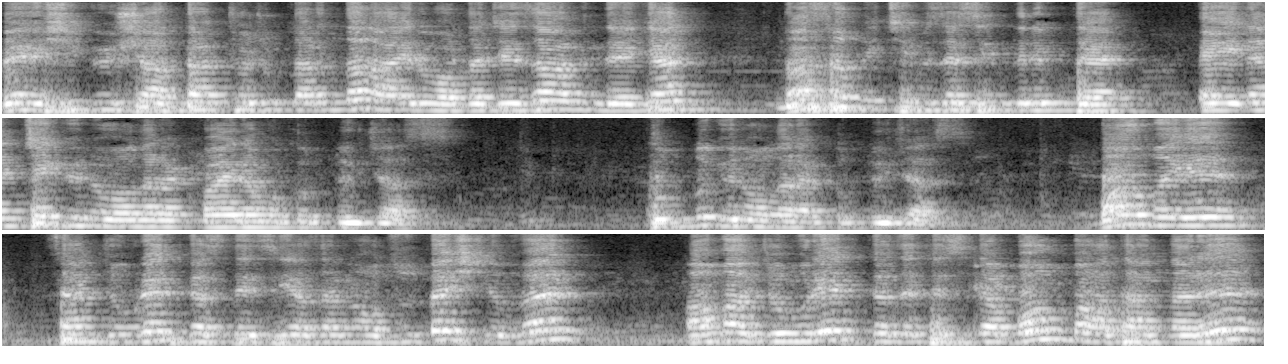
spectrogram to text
ve eşi Gülşah'tan çocuklarından ayrı orada cezaevindeyken nasıl içimize sindirip de eğlence günü olarak bayramı kutlayacağız? Kutlu günü olarak kutlayacağız. Balbay'ı sen Cumhuriyet Gazetesi yazarına 35 yıl ver ama Cumhuriyet Gazetesi'ne bomba atanları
